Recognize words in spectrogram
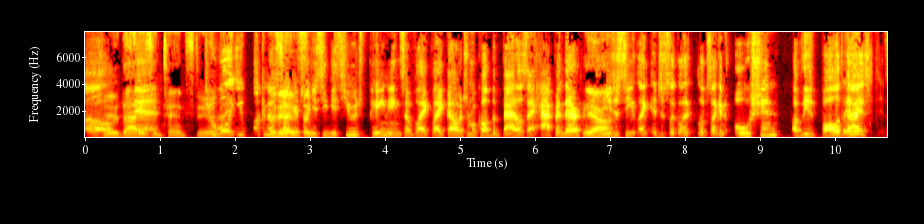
Oh, dude, that is man. intense, dude. Dude, well, you fucking into It Osaka is. Joe and you see these huge paintings of like, like uh, what you call the battles that happened there. Yeah. And you just see like it just look like looks like an ocean of these bald Well, the guys, hist-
